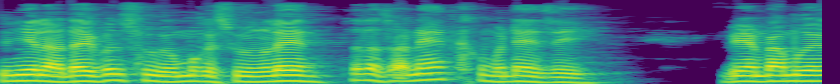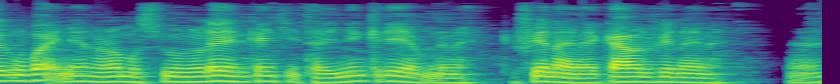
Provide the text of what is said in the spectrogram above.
Tuy nhiên là đây vẫn xu hướng một cái xu hướng lên rất là rõ nét không vấn đề gì. Vn 30 cũng vậy nhé nó là một xu hướng lên các anh chị thấy những cái điểm này này cái phiên này này cao hơn phiên này này. Đấy.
